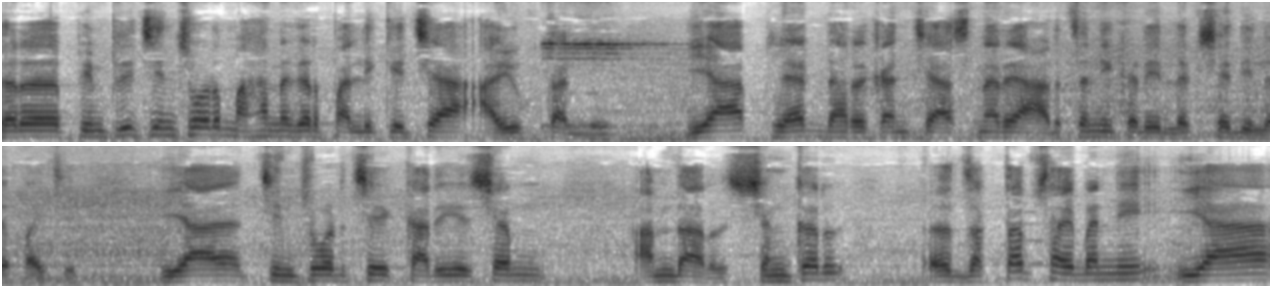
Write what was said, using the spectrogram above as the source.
तर पिंपरी चिंचवड महानगरपालिकेच्या आयुक्तांनी या फ्लॅटधारकांच्या असणाऱ्या अडचणीकडे लक्ष दिलं पाहिजे. या चिंचवडचे कार्यक्षम आमदार शंकर जगताप साहेबांनी या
